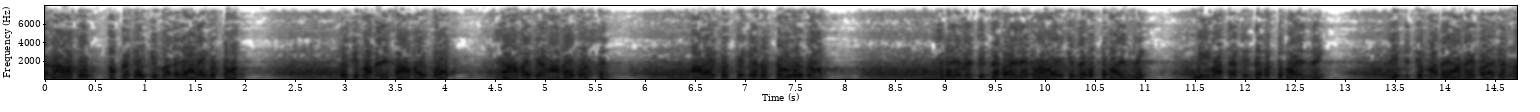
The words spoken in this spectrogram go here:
জন্য আমাকে আপনাকে জিম্মাদারি আদায় করতে হবে। তো জিম্মাদারি সাহাবাই পুরা সাহাবাইদের আদায় করছেন। আদায় করতে গিয়ে দোস্ত বুঝুর্গ ছেলেমেয়ের চিন্তা করেন নাই ঘর বাড়ি চিন্তা করতে পারেন নাই দুই বাচ্চা চিন্তা করতে পারেন নাই। জিম্মাদারি আদায় করার জন্য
